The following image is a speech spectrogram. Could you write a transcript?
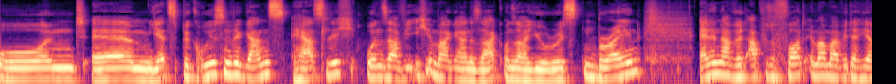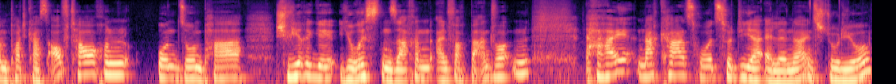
Und ähm, jetzt begrüßen wir ganz herzlich unser, wie ich immer gerne sage, unser Juristenbrain. Elena wird ab sofort immer mal wieder hier im Podcast auftauchen und so ein paar schwierige Juristensachen einfach beantworten. Hi, nach Karlsruhe zu dir, Elena, ins Studio.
